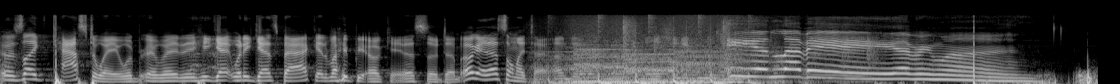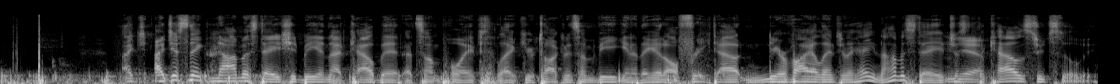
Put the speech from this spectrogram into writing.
it was like Castaway. Would, would he get when he gets back? It might be okay. That's so dumb. Okay, that's all my time. I'm just. Ian Levy, everyone. I, I just think Namaste should be in that cow bit at some point. Like you're talking to some vegan and they get all freaked out and near violent. You're like, hey, Namaste. Just Yeah. the cows should still be.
